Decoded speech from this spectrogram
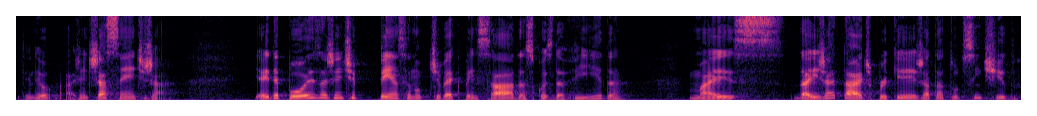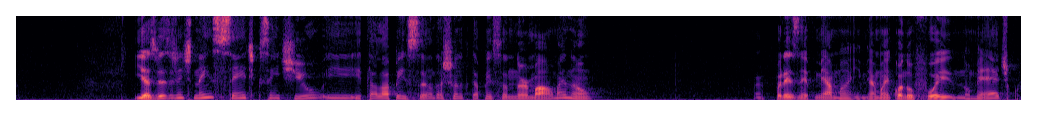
entendeu? A gente já sente já. E aí depois a gente pensa no que tiver que pensar das coisas da vida, mas daí já é tarde, porque já está tudo sentido. E às vezes a gente nem sente que sentiu e, está lá pensando, achando que está pensando normal, mas não. Por exemplo, minha mãe. Minha mãe, quando foi no médico,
